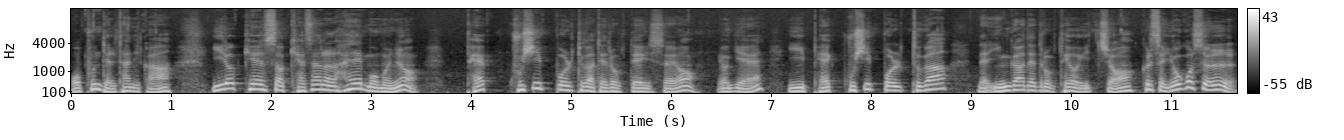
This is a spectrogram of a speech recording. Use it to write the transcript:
오픈 델타니까 이렇게 해서 계산을 해 보면요. 190볼트가 되도록 되어 있어요. 여기에 이 190볼트가 네, 인가되도록 되어 있죠. 그래서 요것을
